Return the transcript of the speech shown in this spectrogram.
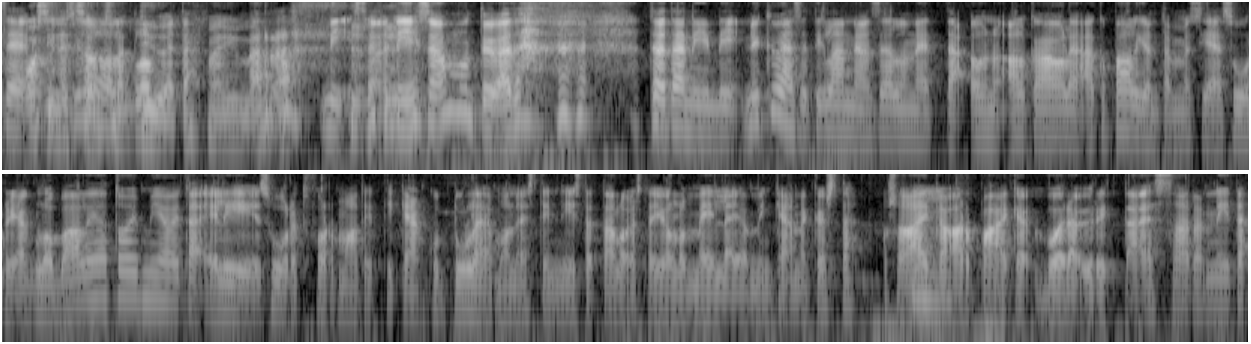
se... Osin, että se on sun glo- työtä, mä ymmärrän. Niin, se, niin, se on mun työtä. Tätä, niin, niin, nykyään se tilanne on sellainen, että on, alkaa olla aika paljon tämmöisiä suuria globaaleja toimijoita, eli suuret formaatit ikään kuin tulee monesti niistä taloista, jolloin meillä ei ole minkäännäköistä osa-aika-arpaa, mm. eikä voida yrittää edes saada niitä.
